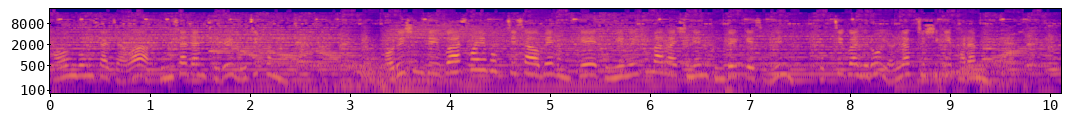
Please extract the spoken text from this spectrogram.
자원봉사자와 봉사단체를 모집합니다. 어르신들과 사회복지 사업에 함께 동행을 희망하시는 분들께서는 복지관으로 연락 주시기 바랍니다.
